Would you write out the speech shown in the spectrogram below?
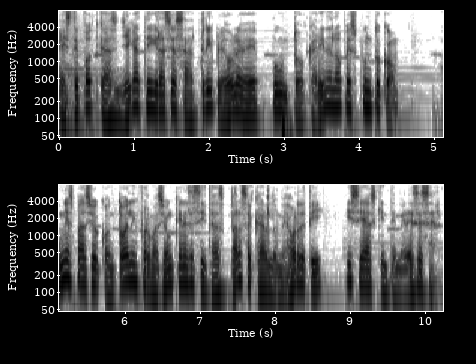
Este podcast llega a ti gracias a www.carinalopez.com, un espacio con toda la información que necesitas para sacar lo mejor de ti y seas quien te mereces ser.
